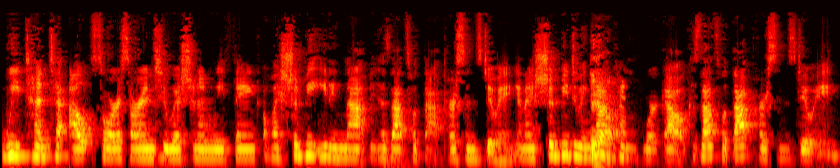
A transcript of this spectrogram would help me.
we tend to outsource our intuition and we think, oh, I should be eating that because that's what that person's doing. And I should be doing yeah. that kind of workout because that's what that person's doing.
